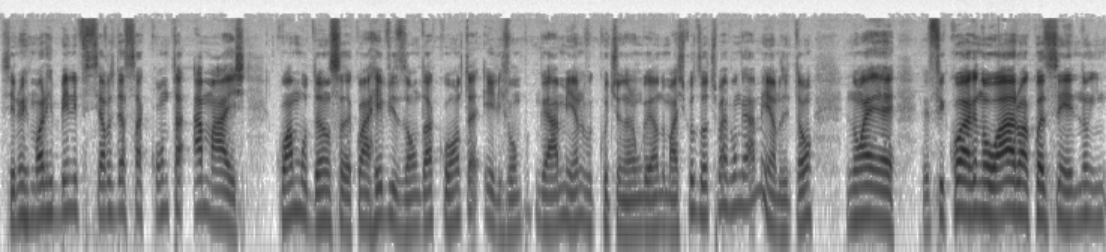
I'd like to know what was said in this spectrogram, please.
seriam os maiores beneficiados dessa conta a mais com a mudança, com a revisão da conta, eles vão ganhar menos, continuarão ganhando mais que os outros, mas vão ganhar menos. Então, não é. Ficou no ar uma coisa assim, não,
